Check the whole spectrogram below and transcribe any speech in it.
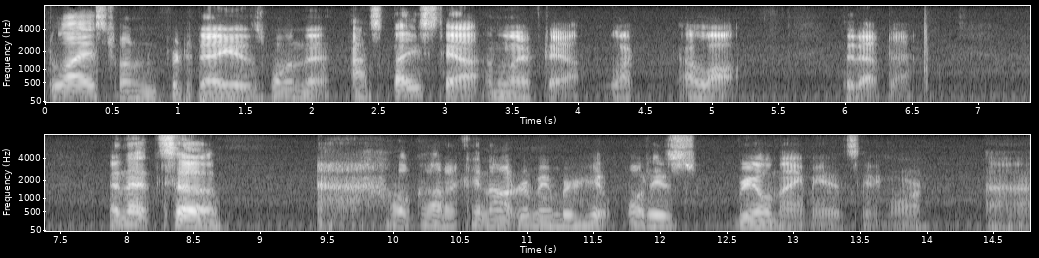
the last one for today is one that I spaced out and left out, like a lot that I've done. And that's, uh, oh god, I cannot remember what his real name is anymore. Uh,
